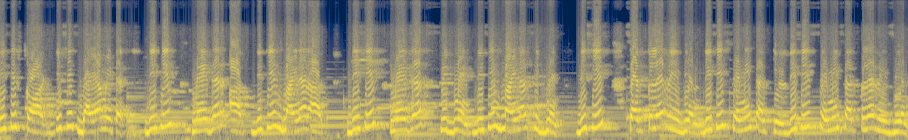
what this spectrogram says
This is chord. This is diameter. This is major arc. This is minor arc. This is major segment. This is minor segment. This is circular region. This is semicircle. This is semicircular region.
